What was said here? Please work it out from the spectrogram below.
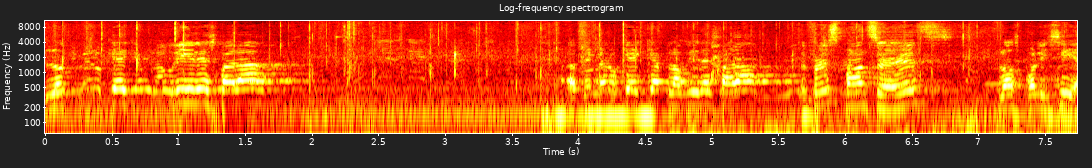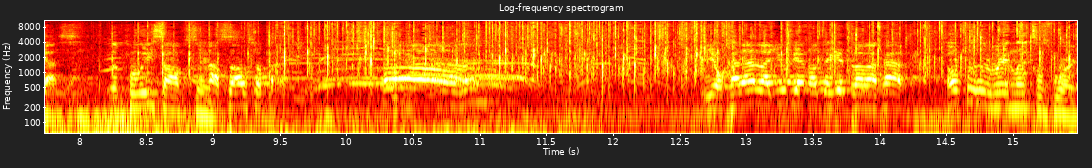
Lo primero que hay que aplaudir es para... Lo primero que hay que aplaudir es para The first sponsor is los policías. the police officers. Un aplauso para... Ah. Y ojalá la lluvia nos deje trabajar. Hopefully the rain lets us work.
